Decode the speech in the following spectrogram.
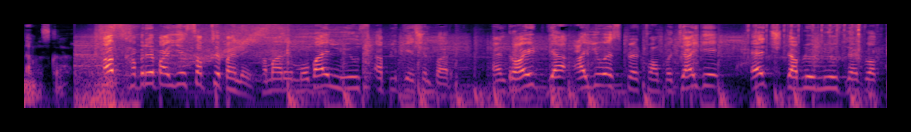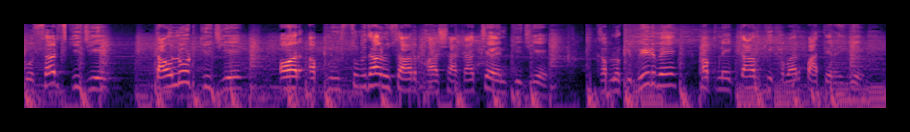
नमस्कार। अब खबरें पाइए सबसे पहले। हमारे मोबाइल न्यूज़ एप्लीकेशन पर। एंड्रॉइड या आईओएस प्लेटफॉर्म पर जाइए एच डब्ल्यू न्यूज़ नेटवर्क को सर्च कीजिए, डाउनलोड कीजिए और अपनी सुविधानुसार भाषा का चयन कीजिए। खबरों की भीड़ में अपने काम की खबर पाते रहिए।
